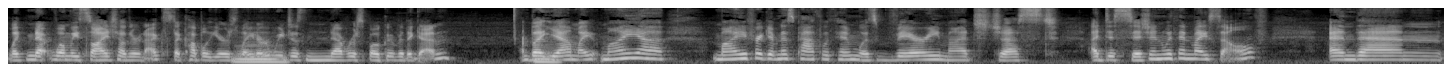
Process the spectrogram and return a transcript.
Like ne- when we saw each other next, a couple years later, Mm. we just never spoke of it again. But yeah, my my uh, my forgiveness path with him was very much just a decision within myself. And then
